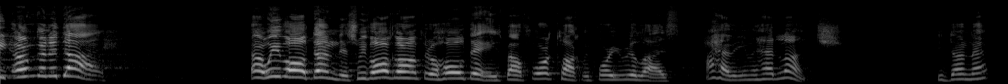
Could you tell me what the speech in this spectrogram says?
eat, I'm gonna die. Now we've all done this. We've all gone through a whole day. It's about four o'clock before you realize I haven't even had lunch. You've done that?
